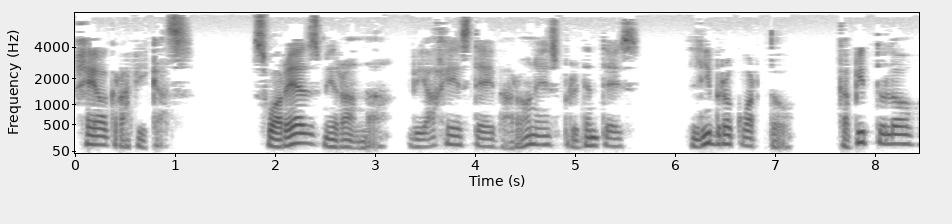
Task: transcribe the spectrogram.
geográficas. Suárez Miranda, Viajes de varones prudentes, libro cuarto, capítulo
